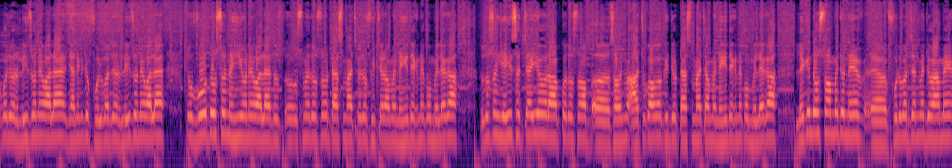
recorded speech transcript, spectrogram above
को जो रिलीज़ होने वाला है, यानी कि जो फुल वर्जन रिलीज़ होने वाला है तो वो दोस्तों नहीं होने वाला है। उसमें दोस्तों टेस्ट मैच का जो फीचर हमें नहीं देखने को मिलेगा। तो दोस्तों, यही सच्चाई है और आपको दोस्तों अब समझ में आ चुका होगा कि जो टेस्ट मैच हमें नहीं देखने को मिलेगा। लेकिन दोस्तों, हमें जो नए फुल वर्जन में जो है हमें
